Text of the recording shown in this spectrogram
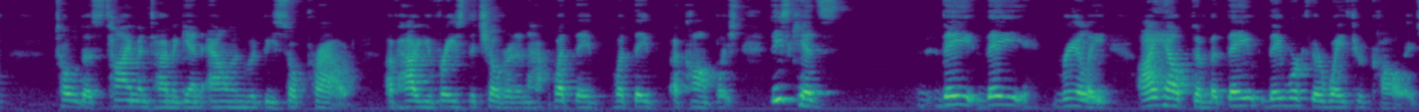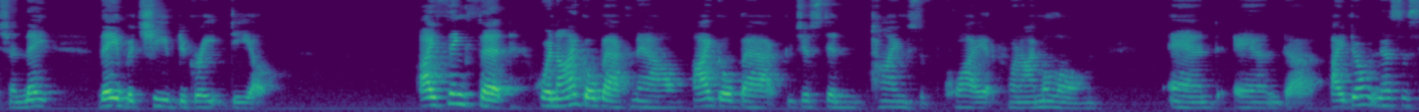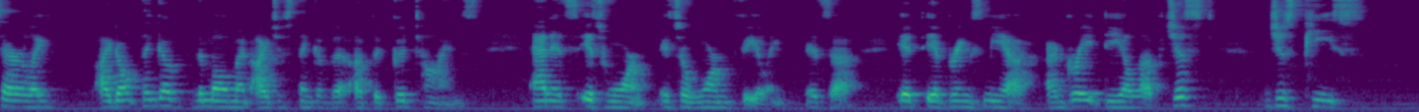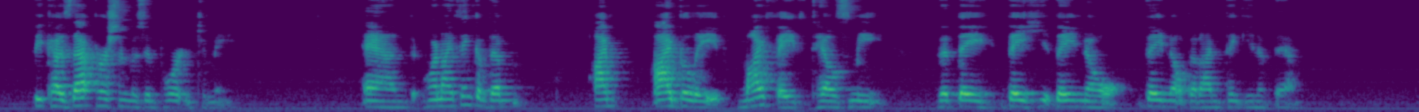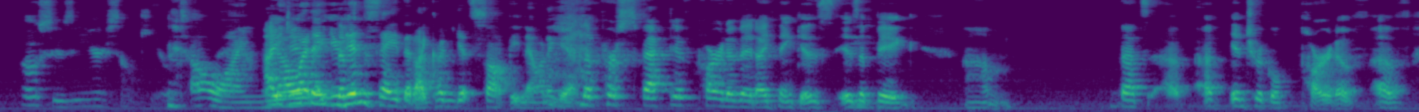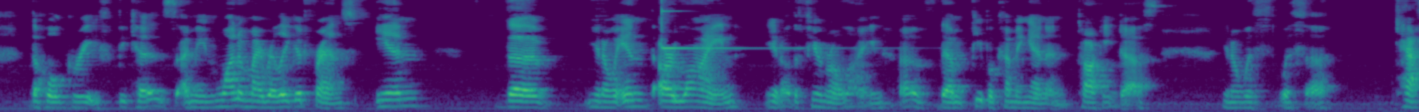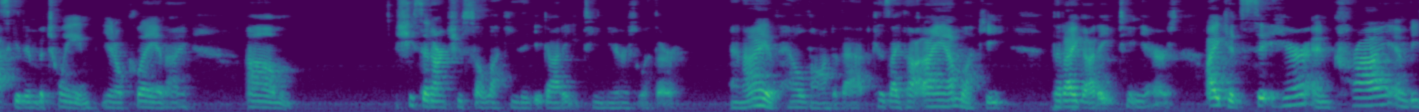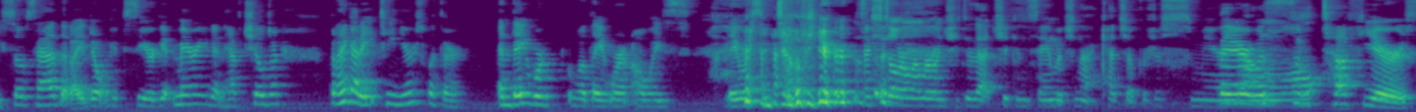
told us time and time again Alan would be so proud of how you've raised the children and how, what they what they've accomplished. These kids they they really I helped them, but they they worked their way through college and they they've achieved a great deal. I think that when I go back now, I go back just in times of quiet when I'm alone, and and uh, I don't necessarily I don't think of the moment. I just think of the of the good times, and it's it's warm. It's a warm feeling. It's a it it brings me a, a great deal of just just peace because that person was important to me. And when I think of them, I'm I believe my faith tells me that they they they know they know that I'm thinking of them. Oh, Susie, you're so cute. Oh, I know. I do think you the, didn't say that I couldn't get soppy now and again. The perspective part of it, I think, is is a big. Um, that's a, a integral part of of the whole grief because I mean, one of my really good friends in the, you know, in our line, you know, the funeral line of them people coming in and talking to us, you know, with with a casket in between, you know, Clay and I. Um, she said, "Aren't you so lucky that you got 18 years with her?" And I have held on to that because I thought I am lucky that I got 18 years. I could sit here and cry and be so sad that I don't get to see her get married and have children, but I got 18 years with her. And they were, well, they weren't always, they were some tough years. I still remember when she threw that chicken sandwich and that ketchup was just smeared. There was the some tough years.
